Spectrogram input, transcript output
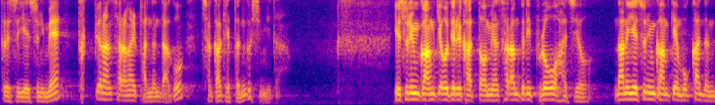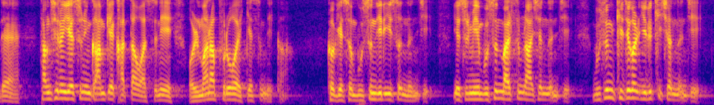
그래서 예수님의 특별한 사랑을 받는다고 착각했던 것입니다. 예수님과 함께 어디를 갔다 오면 사람들이 부러워하지요. 나는 예수님과 함께 못 갔는데 당신은 예수님과 함께 갔다 왔으니 얼마나 부러워했겠습니까? 거기에서 무슨 일이 있었는지, 예수님이 무슨 말씀을 하셨는지, 무슨 기적을 일으키셨는지,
